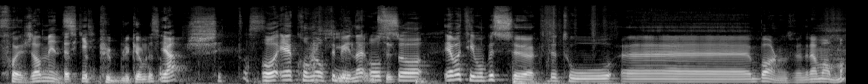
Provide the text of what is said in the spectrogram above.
foran mennesker. Et publikum, liksom? Ja. Shit, ass. Og jeg kom jo opp til byen der, og så Jeg var og med og besøkte to eh, barndomsvenner av mamma.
